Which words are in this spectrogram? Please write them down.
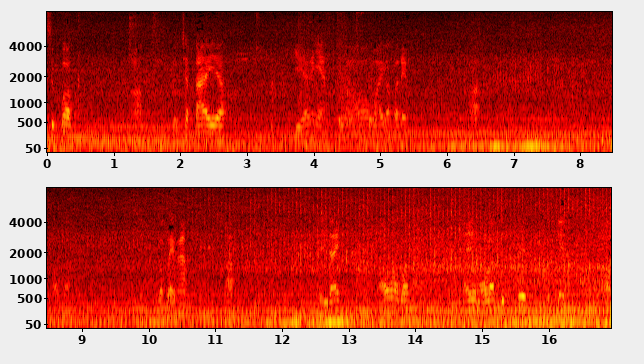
Super. Đó, được sách tay ờ, dễ cả nhà. Đó, máy rất là đẹp. Đó. rất đẹp ha. Đó. Thì đây. Ở bên. Đây là bộ là chiếc tin tim đó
